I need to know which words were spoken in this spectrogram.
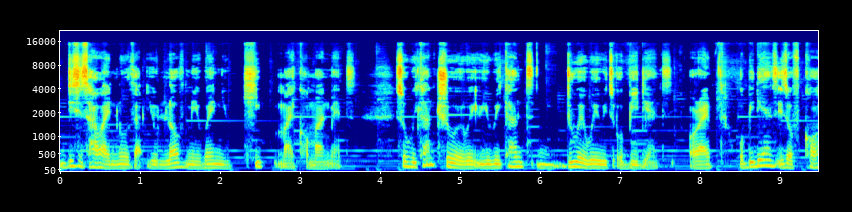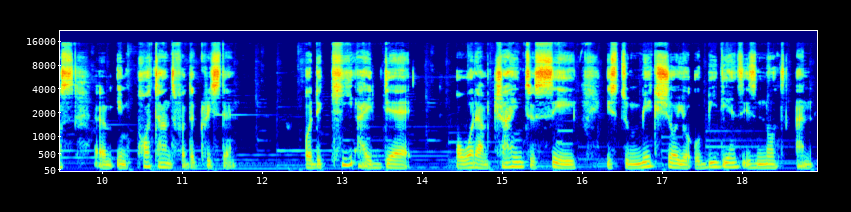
This is how I know that you love me when you keep my commandments. So we can't throw away, we can't do away with obedience. All right. Obedience is, of course, um, important for the Christian. But the key idea or what I'm trying to say is to make sure your obedience is not an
